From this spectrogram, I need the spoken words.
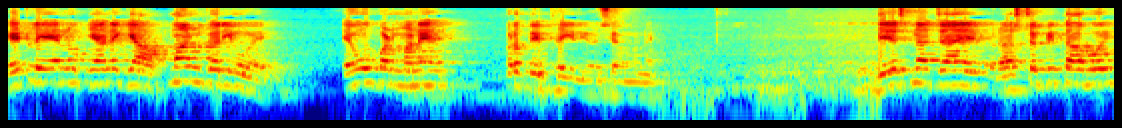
એટલે એનું ક્યાં ને ક્યાં અપમાન કર્યું હોય, એવું પણ મને પ્રતીત થઈ રહ્યું છે મને દેશના ચાહે રાષ્ટ્રપિતા હોય,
